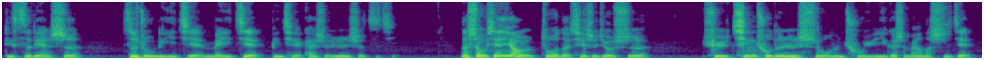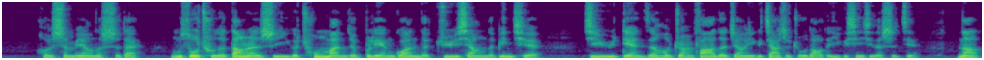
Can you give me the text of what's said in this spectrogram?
第四点是自主理解媒介，并且开始认识自己。那首先要做的其实就是去清楚的认识我们处于一个什么样的世界和什么样的时代。我们所处的当然是一个充满着不连贯的具象的，并且基于点赞和转发的这样一个价值主导的一个信息的世界。那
